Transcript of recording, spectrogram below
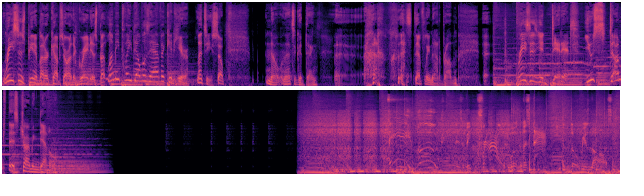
Reese's peanut butter cups are the greatest, but let me play devil's advocate here. Let's see. So, no, that's a good thing. Uh, that's definitely not a problem. Uh, Reese's, you did it. You stumped this charming devil. Hey, look! There's a big crowd welcome us back, even though we lost.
